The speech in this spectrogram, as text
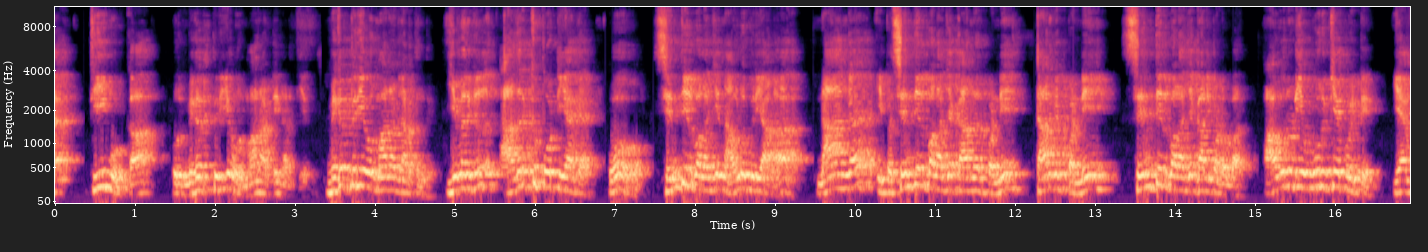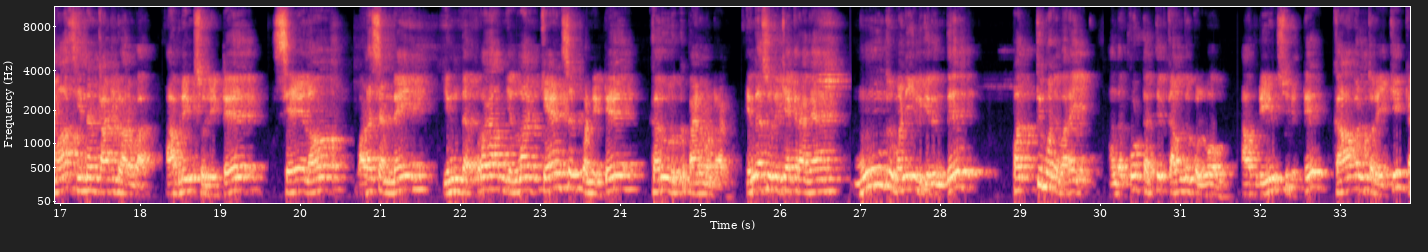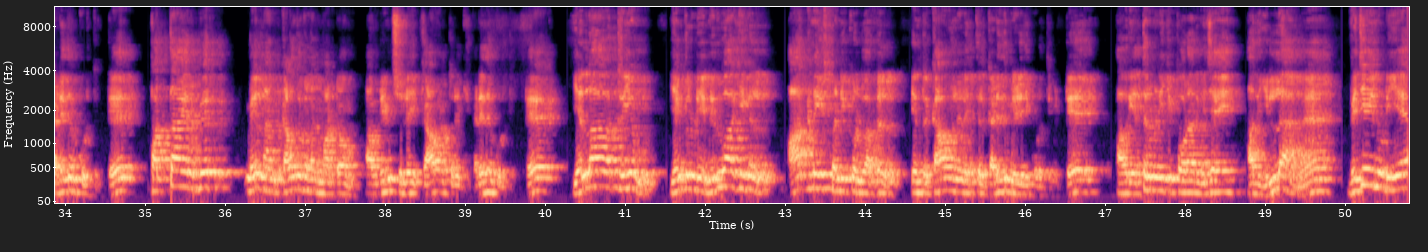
திமுக ஒரு மிகப்பெரிய ஒரு மாநாட்டை நடத்தியது. மிகப்பெரிய ஒரு மாநாடு நடந்தது இவர்கள் அதற்கு போட்டியாக ஓ செந்தில் பாலாஜி அவ்வளவு பெரிய ஆளா? நாங்க இப்ப செந்தில் பாலாஜியை கார்னர் பண்ணி டார்கெட் பண்ணி செந்தில் பாலாஜியை காலி பண்ணுவா அவருடைய ஊருக்கே போயிட்டு என் மாஸ் என்னன்னு காட்டிட்டு வரம்பா அப்படின்னு சொல்லிட்டு சேலம் வடசென்னை இந்த ப்ரோக்ராம் எல்லாம் கேன்சல் பண்ணிட்டு கரூருக்கு பயணம் பண்றாங்க. என்ன சொல்லி கேக்குறாங்க? மூன்று மணியில் இருந்து பத்து மணி வரை அந்த கூட்டத்தில் கலந்து கொள்வோம் அப்படின்னு சொல்லிட்டு காவல்துறைக்கு கடிதம் கொடுத்துட்டு பத்தாயிரம் பேர் மேல் நாங்கள் கலந்து கொள்ள மாட்டோம் அப்படின்னு சொல்லி காவல்துறைக்கு கடிதம் கொடுத்துட்டு எல்லாவற்றையும் எங்களுடைய நிர்வாகிகள் ஆர்கனைஸ் பண்ணி கொள்வார்கள் என்று காவல் நிலையத்தில் கடிதம் எழுதி கொடுத்து விட்டு அவர் எத்தனை மணிக்கு போறார் விஜய்? அது இல்லாம விஜயனுடைய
